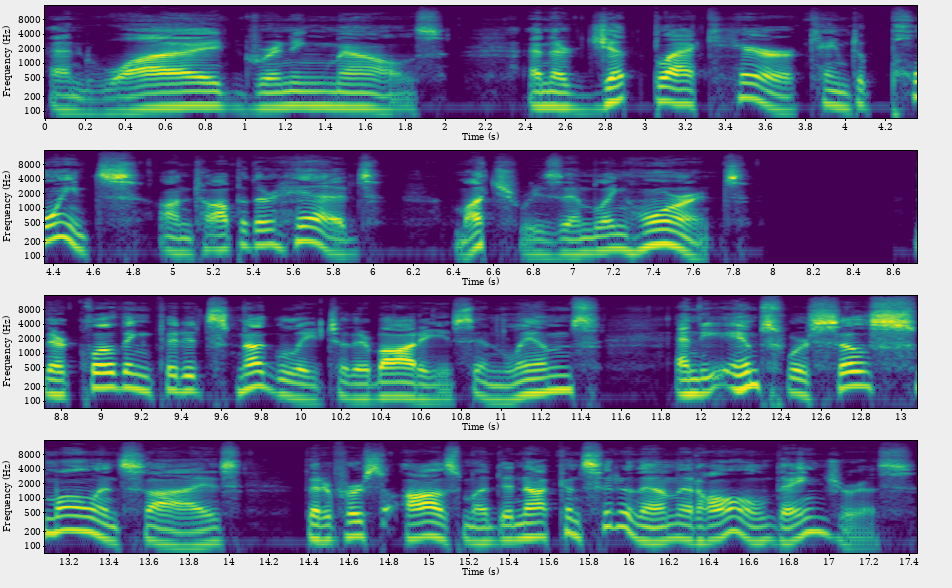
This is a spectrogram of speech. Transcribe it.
and wide grinning mouths and their jet black hair came to points on top of their heads, much resembling horns. Their clothing fitted snugly to their bodies and limbs, and the imps were so small in size that at first Ozma did not consider them at all dangerous.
